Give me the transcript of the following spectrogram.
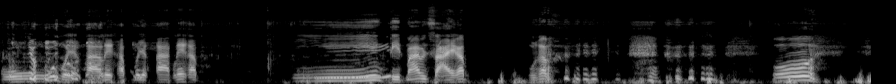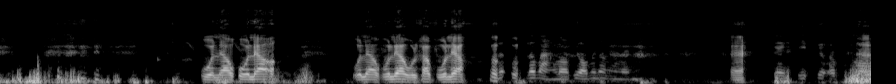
โอ้โหบ่อยากพากเลยครับบ่อยากพากเลยครับนี่ติดมาเป็นสายครับคุณครับ โอ้ยโหแล้วโหแล้วโหแล้วโหแล้วคุณครับโหแล้ว ระหว่างรอพี่ออฟไม่ต้องทำอะไร เอ๊ะแก้พี่ออฟเออ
